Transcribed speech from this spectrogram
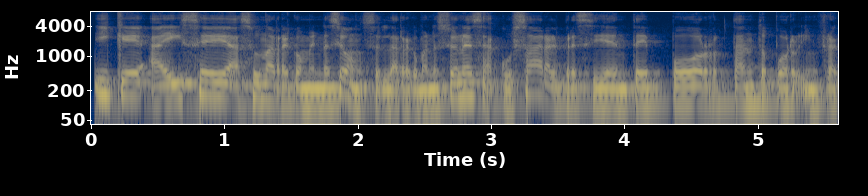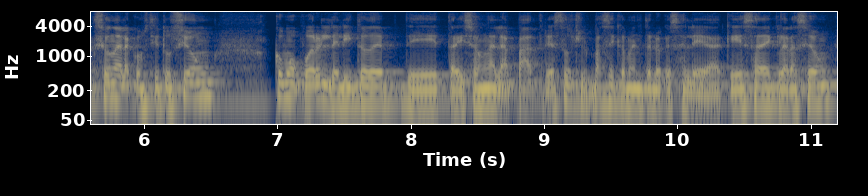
y que ahí se hace una recomendación. La recomendación es acusar al presidente por tanto por infracción a la Constitución como por el delito de, traición a la patria. Eso es básicamente lo que se alega, que esa declaración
